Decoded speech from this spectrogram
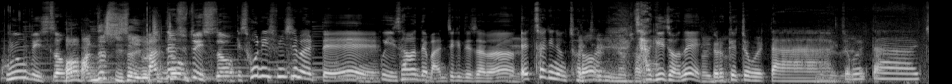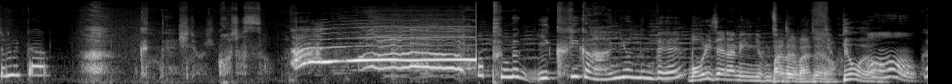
공용도 있어. 아 만들 수 있어 이걸 만들 직접? 수도 있어. 이렇게 손이 심심할 때그 이상한 데 만지게 되잖아. 네. 애착 인형처럼 애착 인형처럼. 자기 전에 자기 이렇게. 쪼물딱, 네네네. 쪼물딱, 쪼물딱. 근데 인형이 커졌어. 어, 분명 이 크기가 아니었는데 머리 자라는 인형처럼. 맞아요 맞아요 귀여워요 어, 그냥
